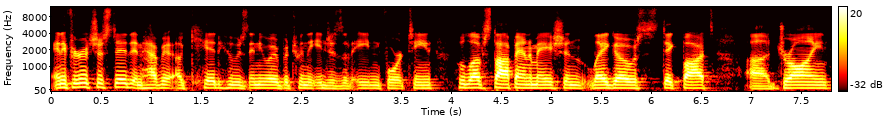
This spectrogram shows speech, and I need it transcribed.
And if you're interested in having a kid who's anywhere between the ages of 8 and 14 who loves stop animation, Legos, stick uh, drawing.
